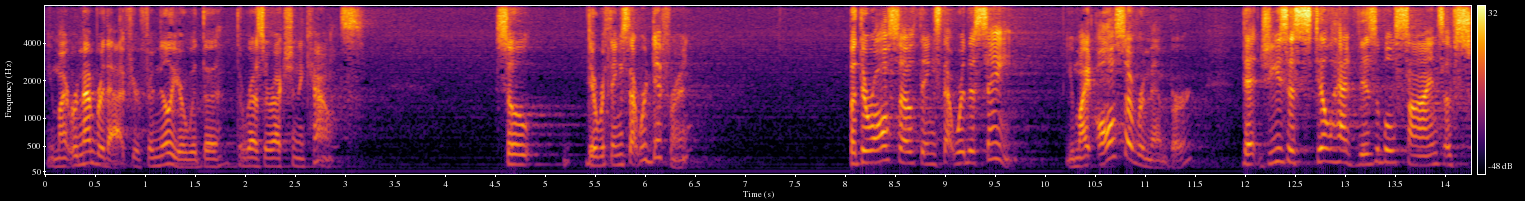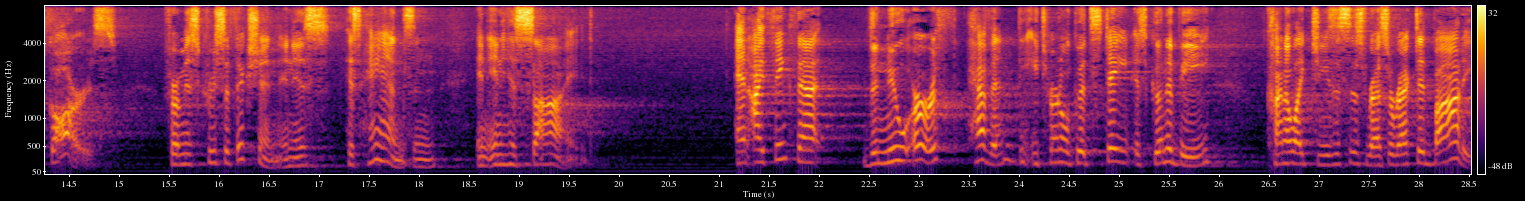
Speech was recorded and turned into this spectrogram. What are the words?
You might remember that if you're familiar with the, the resurrection accounts. So there were things that were different, but there were also things that were the same. You might also remember that Jesus still had visible signs of scars from his crucifixion in his, his hands and, and in his side. And I think that the new earth, heaven, the eternal good state, is going to be kind of like Jesus' resurrected body.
